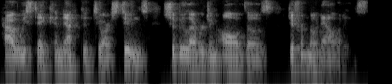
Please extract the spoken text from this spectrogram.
how we stay connected to our students should be leveraging all of those different modalities.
